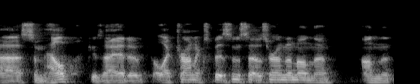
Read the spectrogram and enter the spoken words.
uh, some help because I had an electronics business I was running on the on the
